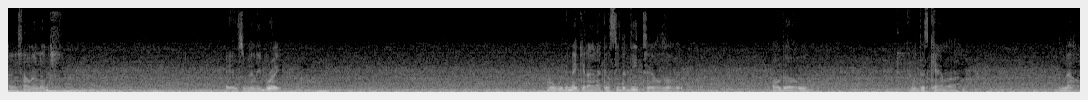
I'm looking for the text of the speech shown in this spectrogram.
That's how it looks. It's really bright. But with the naked eye, I can see the details of it. Although, with this camera, no.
